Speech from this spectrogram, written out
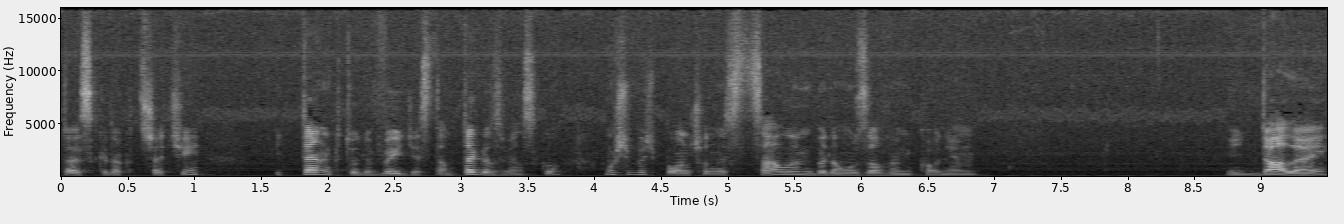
to jest krok trzeci i ten, który wyjdzie z tamtego związku, musi być połączony z całym brązowym koniem. I dalej,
